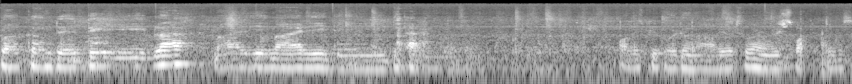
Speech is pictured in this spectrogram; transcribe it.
Welcome to D Block, mighty, mighty D Block. All these people are doing an audio tour and we're just walking through this.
